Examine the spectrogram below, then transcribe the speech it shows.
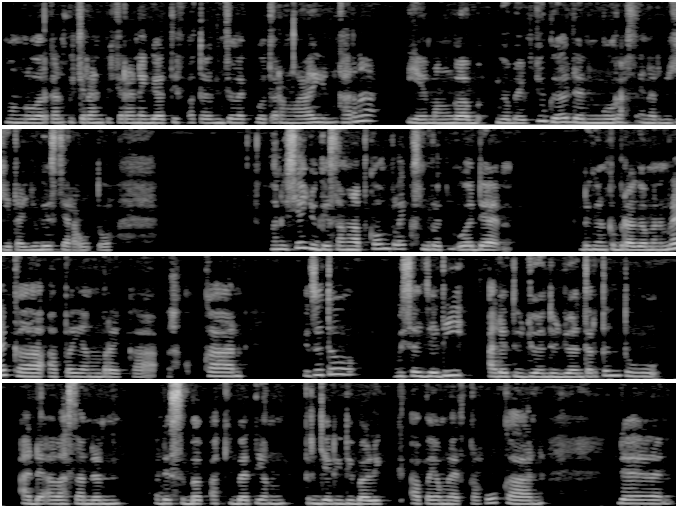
mengeluarkan pikiran-pikiran negatif atau yang jelek buat orang lain. Karena ya emang gak, gak baik juga dan nguras energi kita juga secara utuh. Manusia juga sangat kompleks menurut gue dan dengan keberagaman mereka, apa yang mereka lakukan, itu tuh bisa jadi ada tujuan-tujuan tertentu, ada alasan dan ada sebab akibat yang terjadi di balik apa yang mereka lakukan. Dan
